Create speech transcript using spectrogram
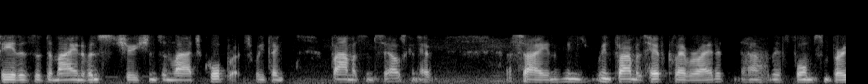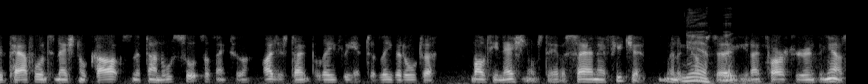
see it as a domain of institutions and large corporates. We think farmers themselves can have a say. And when, when farmers have collaborated, uh, they've formed some very powerful international co-ops and they've done all sorts of things. So I just don't believe we have to leave it all to multinationals to have a say in our future when it yeah, comes to you know forestry or anything else.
